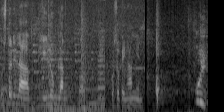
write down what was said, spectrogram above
gusto nila hilom lang. Oh, kusog kay hangin. Uy!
